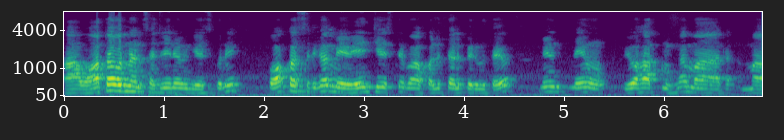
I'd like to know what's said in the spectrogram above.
ఆ వాతావరణాన్ని సద్వినియోగం చేసుకుని ఫోకస్డ్గా మేము ఏం చేస్తే మా ఫలితాలు పెరుగుతాయో మేము మేము వ్యూహాత్మకంగా మా మా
